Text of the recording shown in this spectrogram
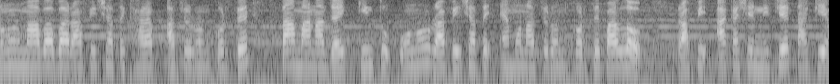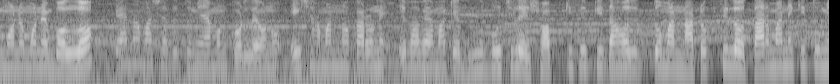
অনুর মা বাবা রাফির সাথে খারাপ আচরণ করছে তা মানা যায়, কিন্তু অনু রাফির সাথে এমন আচরণ করতে পারল? রাফি আকাশের নিচে তাকিয়ে মনে মনে বলল, কেন আমার সাথে তুমি এমন করলে অনু? এই সামান্য কারণে এভাবে আমাকে ভুল বুঝলে সব কিছু কি তাহলে তোমার নাটক ছিল? তার মানে কি তুমি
